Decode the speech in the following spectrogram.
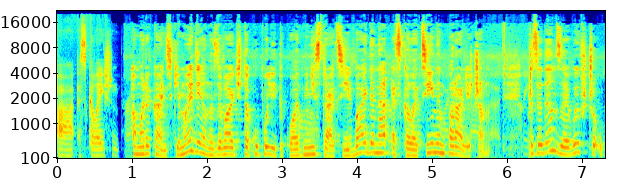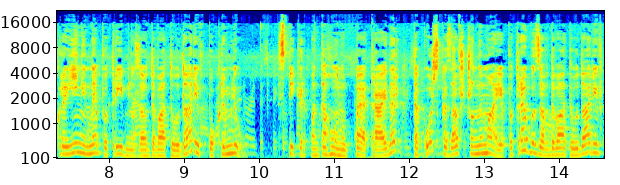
Uh. Американські медіа називають таку політику адміністрації Байдена ескалаційним паралічем. Президент заявив, що Україні не потрібно завдавати ударів по Кремлю. Спікер Пентагону Пет Райдер також сказав, що немає потреби завдавати ударів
